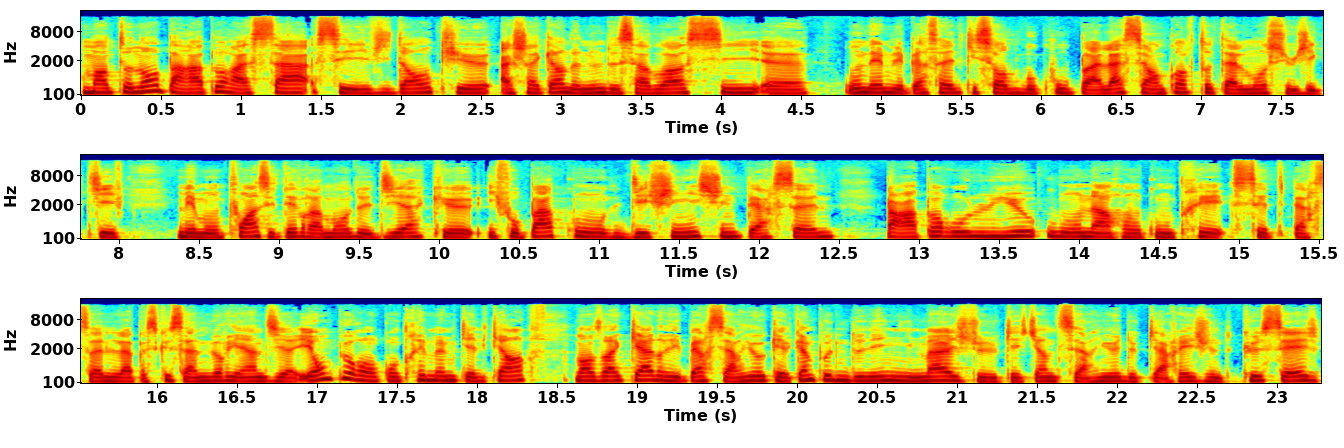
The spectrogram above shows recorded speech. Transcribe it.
Maintenant, par rapport à ça, c'est évident que à chacun de nous de savoir si euh, on aime les personnes qui sortent beaucoup ou pas. Là, c'est encore totalement subjectif. Mais mon point, c'était vraiment de dire qu'il ne faut pas qu'on définisse une personne par rapport au lieu où on a rencontré cette personne-là, parce que ça ne veut rien dire. Et on peut rencontrer même quelqu'un dans un cadre hyper sérieux. Quelqu'un peut nous donner une image de quelqu'un de sérieux, de carré, je, que sais-je,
